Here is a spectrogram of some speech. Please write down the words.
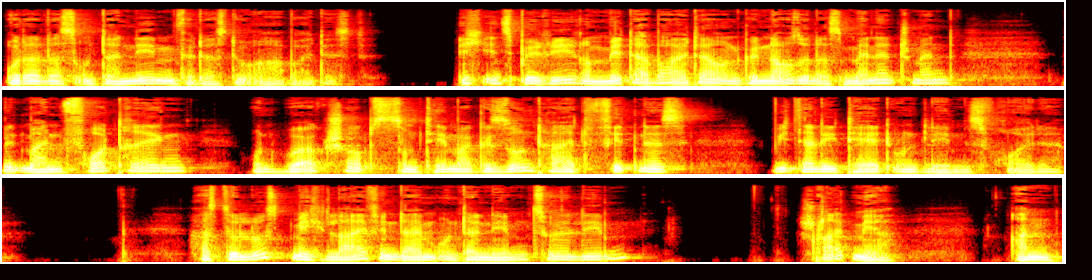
oder das Unternehmen, für das du arbeitest. Ich inspiriere Mitarbeiter und genauso das Management mit meinen Vorträgen und Workshops zum Thema Gesundheit, Fitness, Vitalität und Lebensfreude. Hast du Lust, mich live in deinem Unternehmen zu erleben? Schreib mir an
